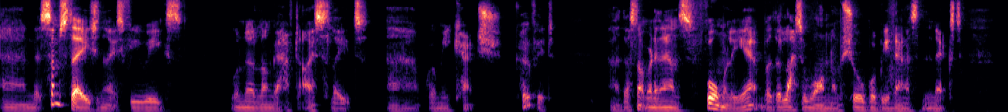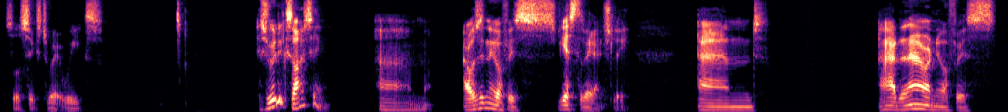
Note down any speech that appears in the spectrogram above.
And at some stage in the next few weeks, we'll no longer have to isolate uh, when we catch COVID. Uh, that's not been announced formally yet, but the latter one I'm sure will be announced in the next sort of six to eight weeks it's really exciting. Um, I was in the office yesterday actually, and I had an hour in the office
